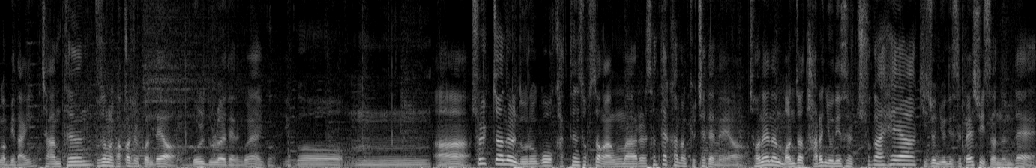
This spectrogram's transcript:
겁니다. 자, 암튼 구성을 바꿔줄 건데요. 뭘 눌러야 되는 거야, 이거? 이거, 음, 아, 출전을 누르고 같은 속성 악마를 선택하면 교체되네요. 전에는 먼저 다른 유닛을 추가해야 기존 유닛을 뺄 수 있었는데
